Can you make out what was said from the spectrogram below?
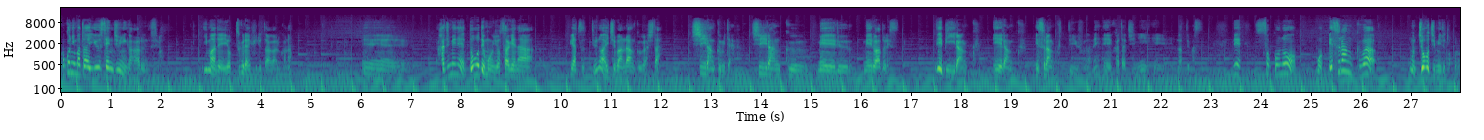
ここにまた優先順位があるんですよ。今で4つぐらいフィルターがあるかな。えー、はじめね、どうでも良さげなやつっていうのは一番ランクが下。C ランクみたいな。C ランクメール、メールアドレス。で、B ランク、A ランク、S ランクっていう風なね、え、形に、え、なってます。で、そこの、もう S ランクは、もう常時見るところ。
